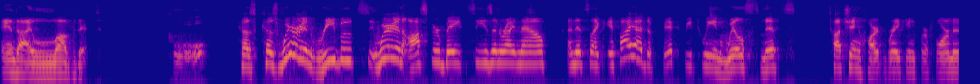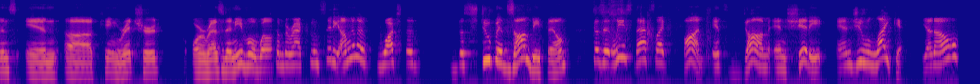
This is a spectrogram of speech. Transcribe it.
And I loved it. Cool. Cause, cause we're in reboots, we're in Oscar bait season right now, and it's like if I had to pick between Will Smith's touching, heartbreaking performance in uh, King Richard or Resident Evil: Welcome to Raccoon City, I'm gonna watch the the stupid zombie film because at least that's like fun. It's dumb and shitty, and you like it, you know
